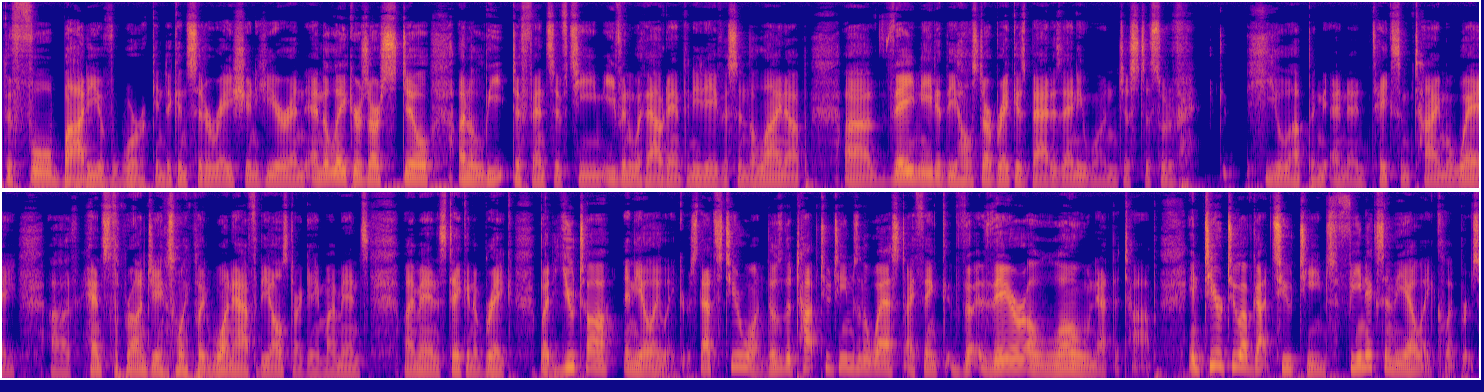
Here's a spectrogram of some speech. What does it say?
the full body of work into consideration here and and the Lakers are still an elite defensive team, even without Anthony Davis in the lineup. Uh, they needed the All Star break as bad as anyone just to sort of heal up and, and, and take some time away. Uh, hence, LeBron James only played one half of the All Star game. My man's my man is taking a break. But Utah and the LA Lakers, that's tier one. Those are the top two teams in the West. I think the, they're alone at the top. In tier two, I've got two teams: Phoenix and the LA Clippers.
